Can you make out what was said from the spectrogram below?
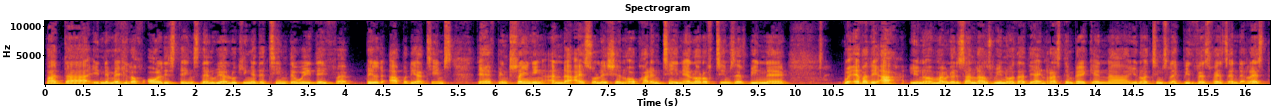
But uh, in the middle of all these things, then we are looking at the team, the way they've uh, built up their teams. They have been training under isolation or quarantine. A lot of teams have been uh, wherever they are. You know, Mamelodi Sundowns, we know that they are in Rustenburg, and uh, you know teams like Bidvest Wits and the rest,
